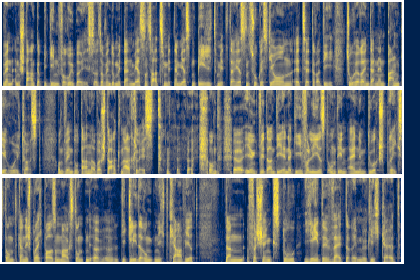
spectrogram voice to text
wenn ein starker Beginn vorüber ist, also wenn du mit deinem ersten Satz, mit dem ersten Bild, mit der ersten Suggestion etc. die Zuhörer in deinen Bann geholt hast und wenn du dann aber stark nachlässt und äh, irgendwie dann die Energie verlierst und in einem durchsprichst und keine Sprechpausen machst und äh, die Gliederung nicht klar wird, dann verschenkst du jede weitere Möglichkeit,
